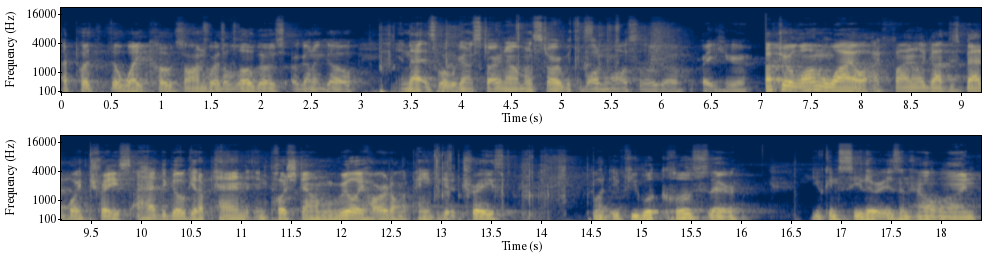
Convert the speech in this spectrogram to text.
I put the white coats on where the logos are gonna go, and that is what we're gonna start now. I'm gonna start with the Baldwin Wallace logo right here. After a long while, I finally got this bad boy traced. I had to go get a pen and push down really hard on the paint to get it traced. But if you look close there, you can see there is an outline.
